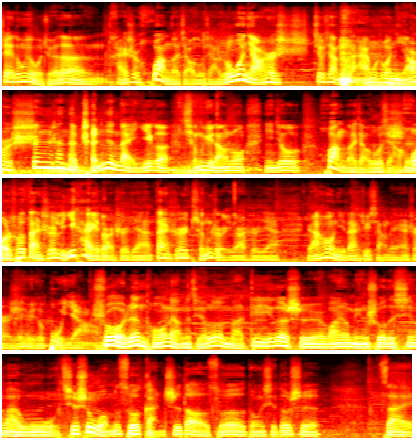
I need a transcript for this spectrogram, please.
这东西我觉得还是换个角度想。如果你要是就像刚才 M 说，你要是深深的沉浸在一个情绪当中，你就换个角度想，或者说暂时离开一段时间，暂时停止一段时间，然后你再去想这件事儿，也许就不一样了。说我认同两个结论吧。第一个是王阳明说的“心外无物”，其实我们所感知到的所有的东西都是在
